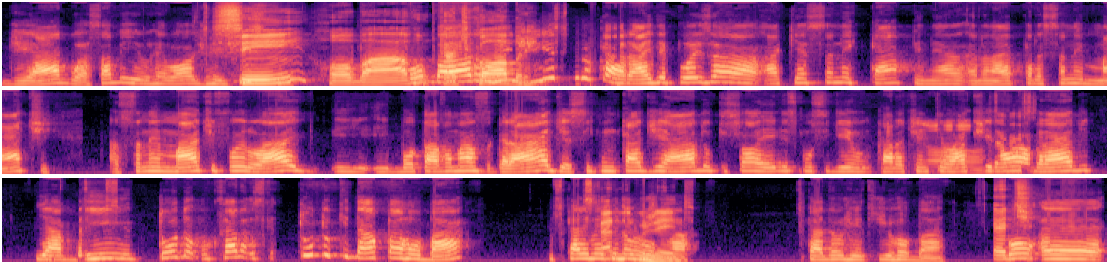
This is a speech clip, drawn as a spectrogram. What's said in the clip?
de água, sabe o relógio registro? Sim, roubavam por causa de Roubaram o cobra. registro, cara. Aí depois a, aqui é Sanecap, né? Era- Na época era Sanemate. A Sanemate foi lá e, e, e botava umas grades, assim, com um cadeado que só eles conseguiam. O cara tinha que ir lá tirar a grade e abrir tudo. O cara, os- tudo que dá pra roubar, os caras Os caras inventam dão de um roubar. jeito. Os caras dão um jeito de roubar. É Bom, ti- é,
